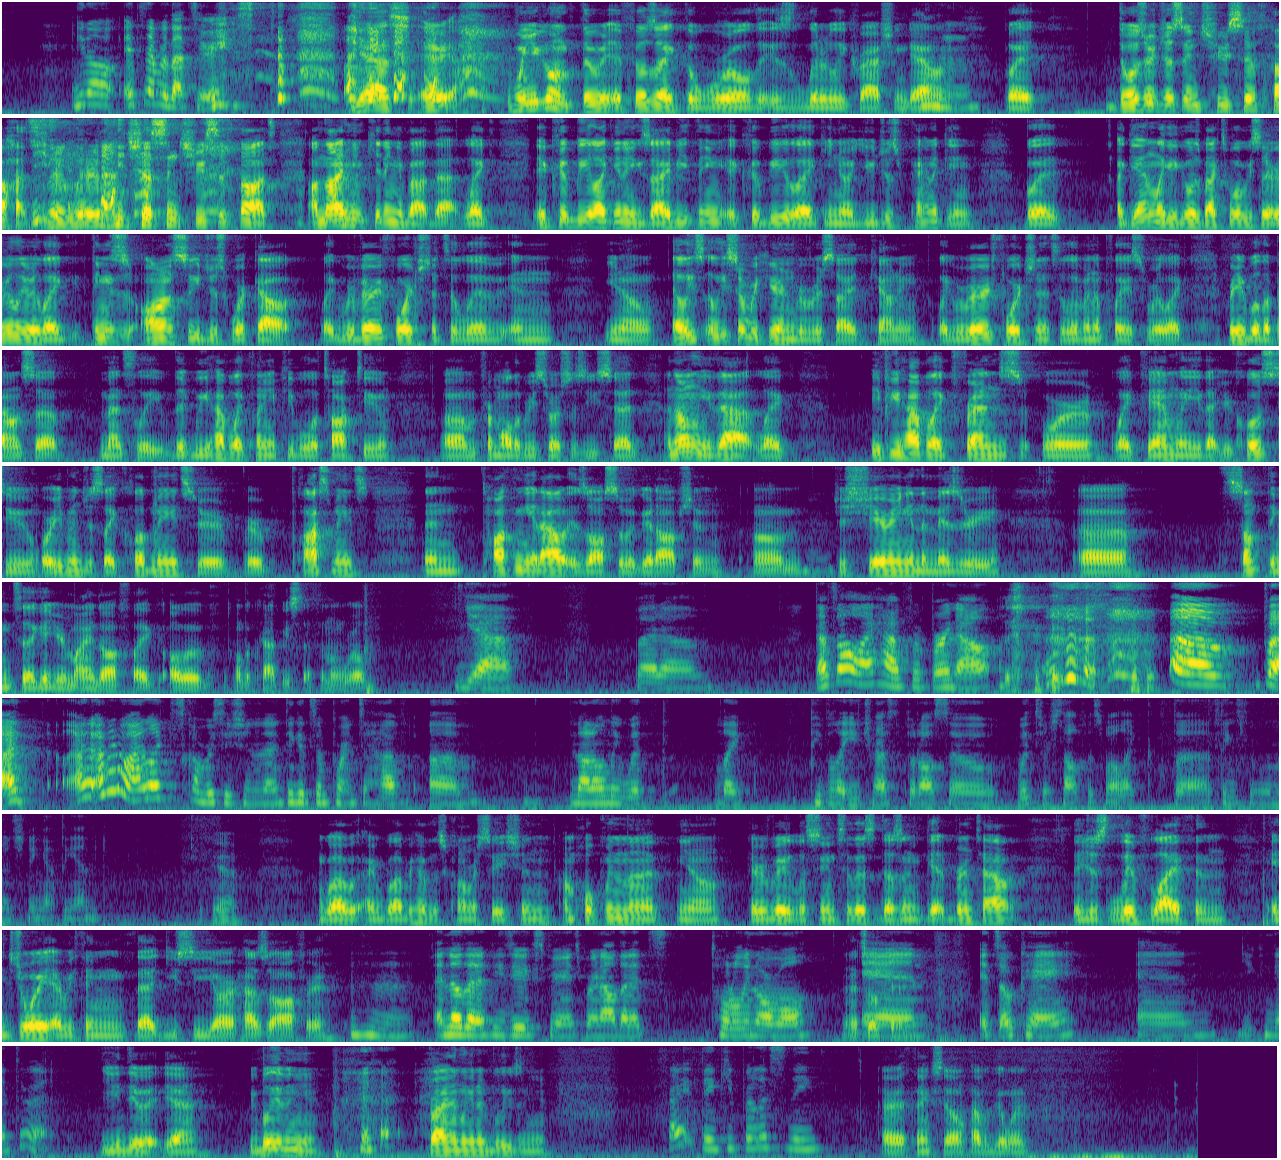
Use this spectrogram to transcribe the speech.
you know, it's never that serious. like, yes, every, when you're going through it, it feels like the world is literally crashing down. Mm-hmm. But those are just intrusive thoughts. They're literally just intrusive thoughts. I'm not even kidding about that. Like, it could be like an anxiety thing. It could be like you know you just panicking. But again, like it goes back to what we said earlier. Like things honestly just work out. Like we're very fortunate to live in you know, at least at least over here in Riverside County, like we're very fortunate to live in a place where like we're able to bounce up mentally. That we have like plenty of people to talk to um, from all the resources you said, and not only that, like if you have like friends or like family that you're close to, or even just like clubmates or, or classmates, then talking it out is also a good option. Um, mm-hmm. Just sharing in the misery, uh, something to get your mind off like all the all the crappy stuff in the world. Yeah, but um that's all I have for burnout. um, but I, I, I don't know. I like this conversation, and I think it's important to have um, not only with like people that you trust, but also with yourself as well. Like the things we were mentioning at the end. Yeah, I'm glad I'm glad we have this conversation. I'm hoping that you know everybody listening to this doesn't get burnt out. They just live life and enjoy everything that UCR has to offer. Mm-hmm. And know that if you do experience burnout, that it's totally normal. That's okay. And it's okay, and you can get through it. You can do it. Yeah, we believe in you. Brian Lena believes in you. All right. Thank you for listening. All right. Thanks, y'all. Have a good one.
